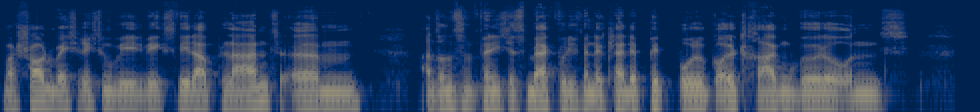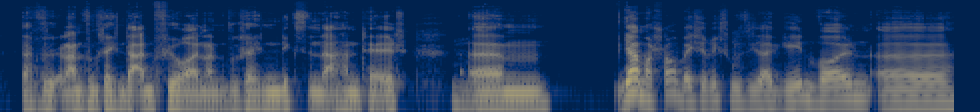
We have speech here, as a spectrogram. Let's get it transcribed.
mal schauen, in welche Richtung WXW da plant. Ähm, Ansonsten fände ich es merkwürdig, wenn der kleine Pitbull Gold tragen würde und in Anführungszeichen der Anführer in Anführungszeichen nichts in der Hand hält. Mhm. Ähm, ja, mal schauen, welche Richtung sie da gehen wollen. Äh,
